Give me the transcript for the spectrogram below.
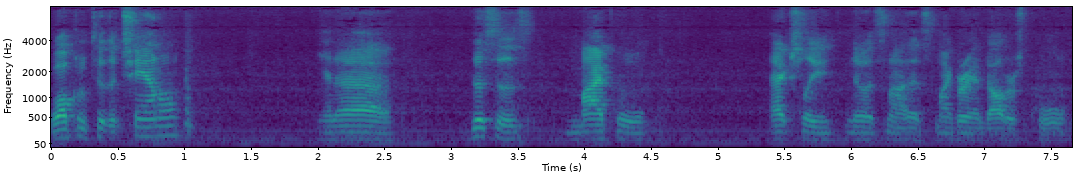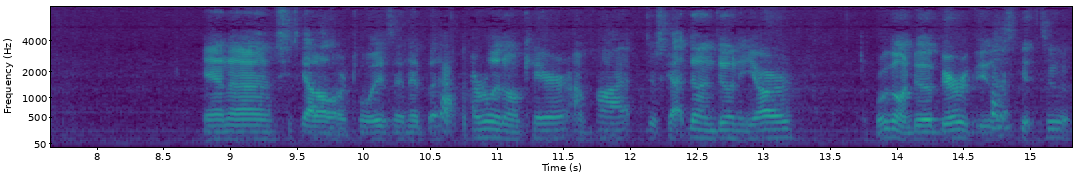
Welcome to the channel. And uh, this is my pool. Actually, no, it's not. It's my granddaughter's pool. And uh, she's got all her toys in it, but I really don't care. I'm hot. Just got done doing the yard. We're going to do a beer review. Let's get to it.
